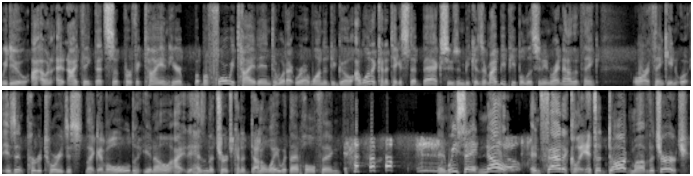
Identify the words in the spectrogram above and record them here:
We do, I, and I think that's a perfect tie-in here. But before we tie it into what I, where I wanted to go, I want to kind of take a step back, Susan, because there might be people listening right now that think or are thinking, well, isn't purgatory just like of old? You know, I, hasn't the church kind of done away with that whole thing? and we say no, know- emphatically, it's a dogma of the church.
